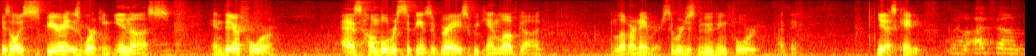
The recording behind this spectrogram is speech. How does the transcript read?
His Holy Spirit is working in us, and therefore, as humble recipients of grace, we can love God and love our neighbor. So we're just moving forward, I think. Yes, Katie. Well, I found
